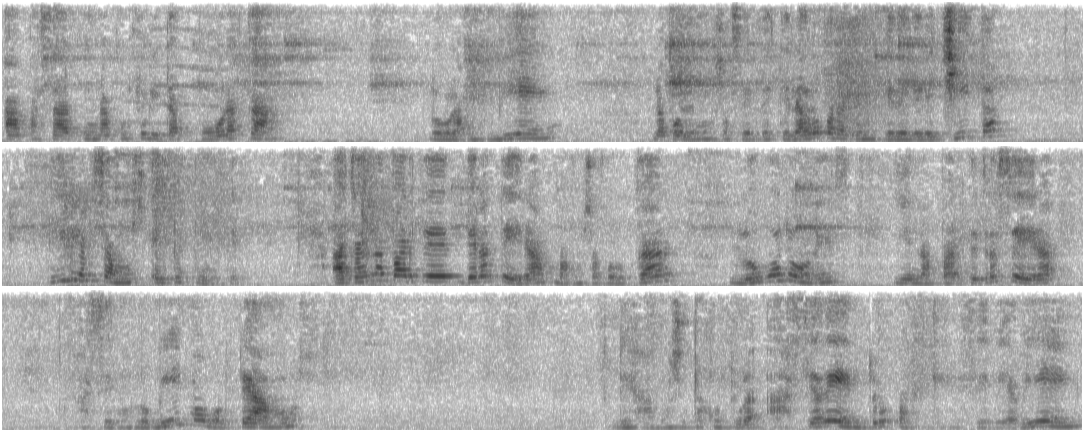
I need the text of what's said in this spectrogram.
a pasar una costurita por acá. Doblamos bien. La podemos hacer de este lado para que nos quede derechita. Y realizamos el tupunte. Acá en la parte delantera vamos a colocar los botones y en la parte trasera hacemos lo mismo volteamos dejamos esta costura hacia adentro para que se vea bien.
